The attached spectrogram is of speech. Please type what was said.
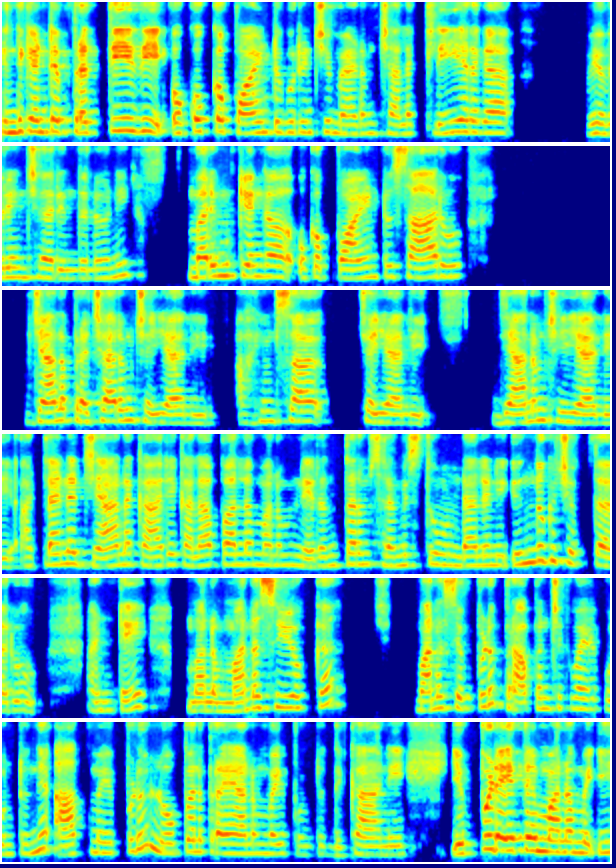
ఎందుకంటే ప్రతిదీ ఒక్కొక్క పాయింట్ గురించి మేడం చాలా క్లియర్గా వివరించారు ఇందులోని. మరి ముఖ్యంగా ఒక పాయింట్ సారు ధ్యాన ప్రచారం చేయాలి అహింస చెయ్యాలి ధ్యానం చేయాలి అట్లనే ధ్యాన కార్యకలాపాల్లో మనం నిరంతరం శ్రమిస్తూ ఉండాలని ఎందుకు చెప్తారు? అంటే మన మనసు యొక్క మనసు ఎప్పుడు ప్రాపంచక వైపు ఉంటుంది ఆత్మ ఎప్పుడు లోపల ప్రయాణం వైపు ఉంటుంది. కానీ ఎప్పుడైతే మనం ఈ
